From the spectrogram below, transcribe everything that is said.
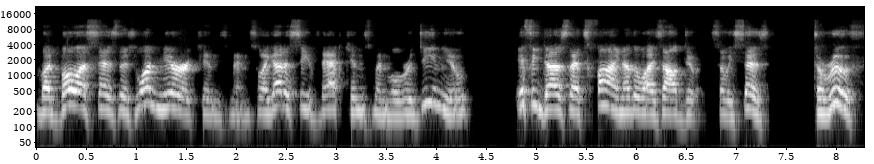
but Boaz says there's one nearer kinsman, so I got to see if that kinsman will redeem you. If he does, that's fine. Otherwise, I'll do it. So he says to Ruth,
